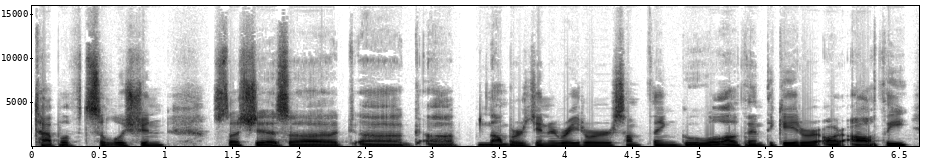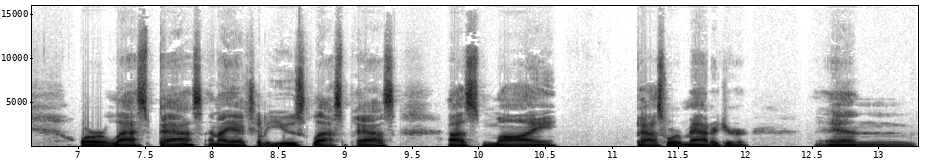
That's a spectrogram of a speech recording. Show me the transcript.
type of solution, such as a, a, a number generator or something, Google Authenticator or Authy or LastPass. And I actually use LastPass as my password manager. And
